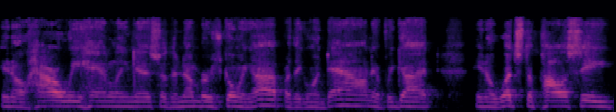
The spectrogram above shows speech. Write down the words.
You know, how are we handling this? Are the numbers going up? Are they going down? Have we got, you know, what's the policy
